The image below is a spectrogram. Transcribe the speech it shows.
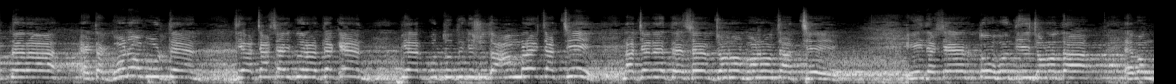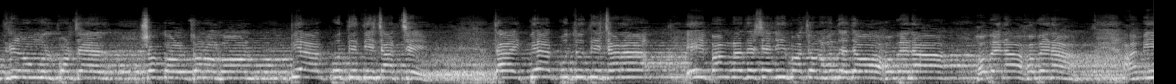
আপনারা একটা গণভোট দেন দিয়ে যাচাই করে দেখেন পেয়ার পদ্ধতি কি শুধু আমরাই চাচ্ছি না জেনে দেশের জনগণও চাচ্ছে। এই দেশের তৌহদি জনতা এবং তৃণমূল পর্যায়ের সকল জনগণ পেয়ার পদ্ধতি চাচ্ছে। তাই পেয়ার পদ্ধতি ছাড়া এই বাংলাদেশে নির্বাচন হতে দেওয়া হবে না হবে না হবে না। আমি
